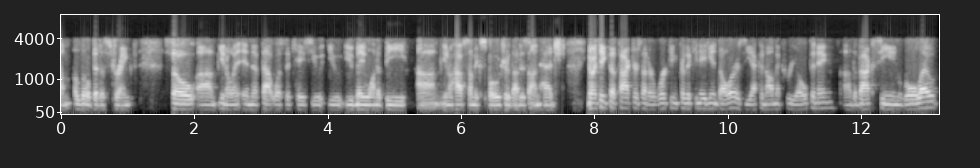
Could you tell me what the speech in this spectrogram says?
some a little bit of strength. So um, you know, and if that was the case, you you you may want to be um, you know have some exposure that is unhedged. You know, I think the factors that are working for the Canadian dollar is the economic reopening, uh, the vaccine rollout.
